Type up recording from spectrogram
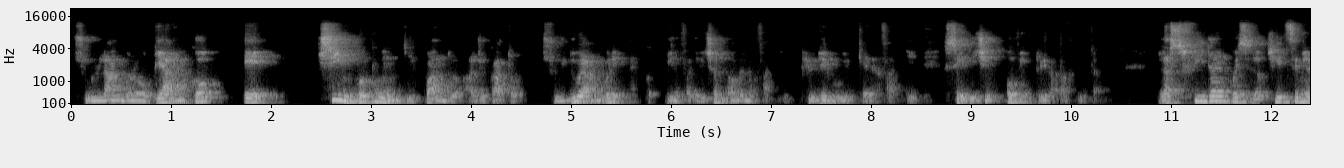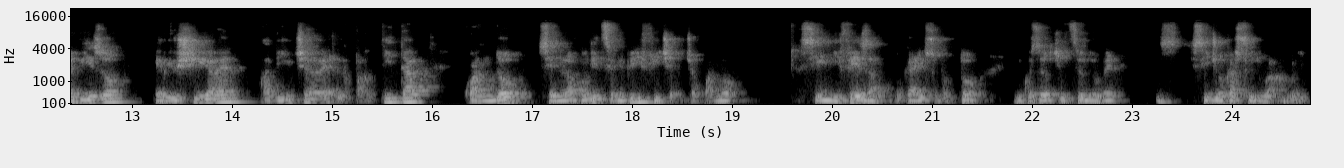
sull'angolo bianco e 5 punti quando ha giocato sui due angoli, ecco, io ne ho fatti 19, ne ho fatti più di lui che ne ha fatti 16, ho vinto la partita. La sfida in questi esercizi, a mio avviso, è riuscire a vincere la partita quando si è nella condizione più difficile, cioè quando si è in difesa, ok? Soprattutto in questo esercizio dove si gioca sui due angoli.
